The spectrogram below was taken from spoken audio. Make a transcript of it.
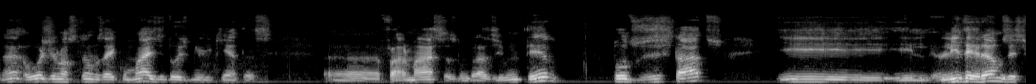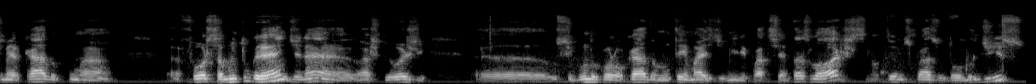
Né? Hoje nós estamos aí com mais de 2.500 uh, ah, farmácias no Brasil inteiro, todos os estados, e, e lideramos esse mercado com uma força muito grande. Né? Eu acho que hoje Uh, o segundo colocado não tem mais de 1.400 lojas, não temos quase o dobro disso.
